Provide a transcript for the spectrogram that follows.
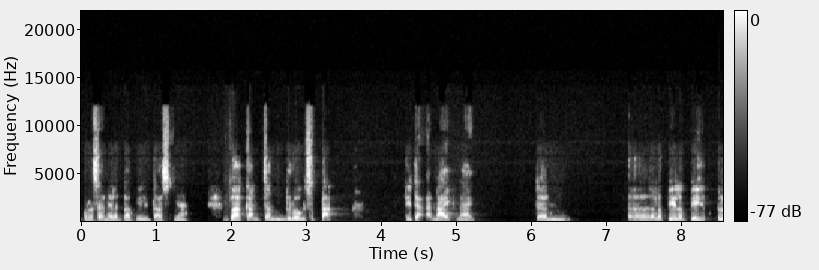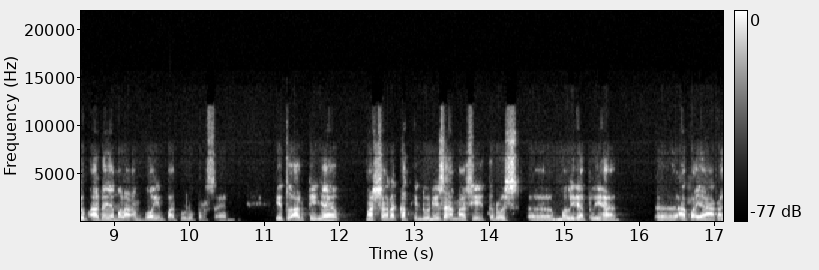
persen elektabilitasnya. Hmm. Bahkan cenderung setak, tidak naik-naik. Dan eh, lebih-lebih belum ada yang melampaui 40 persen. Itu artinya masyarakat Indonesia masih terus uh, melihat-lihat uh, apa yang akan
